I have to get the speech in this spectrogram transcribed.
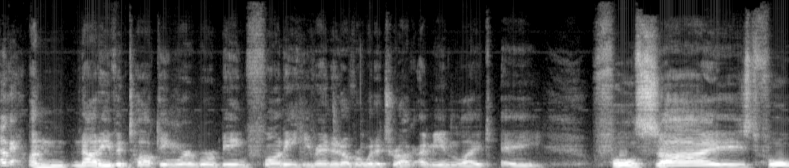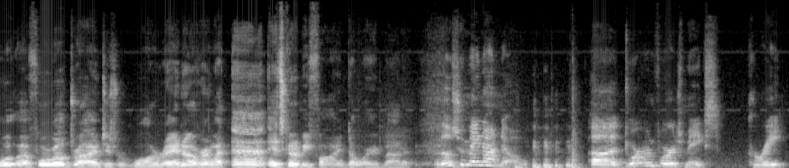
Okay. I'm not even talking where we're being funny. He ran it over with a truck. I mean, like a full-sized, full uh, four-wheel drive. Just ran over and went. Eh, it's gonna be fine. Don't worry about it. For those who may not know, uh, Dwarven Forge makes great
